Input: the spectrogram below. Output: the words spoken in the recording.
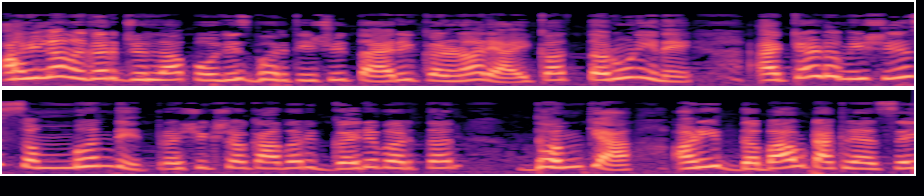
अहिल्यानगर जिल्हा पोलीस भरतीची तयारी करणाऱ्या एका तरुणीने अकॅडमीशी संबंधित प्रशिक्षकावर गैरवर्तन धमक्या आणि दबाव टाकल्याचे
